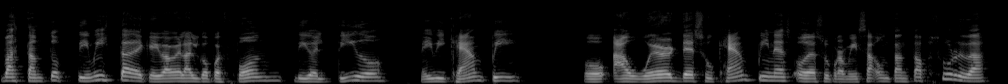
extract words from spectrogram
bastante optimista de que iba a haber algo pues fun, divertido, maybe campy, o aware de su campiness o de su premisa un tanto absurda.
